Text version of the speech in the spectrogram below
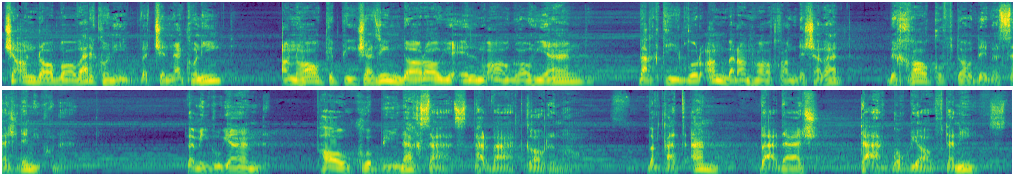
چه آن را باور کنید و چه نکنید؟ آنها که پیش از این دارای علم و آگاهیند وقتی قرآن بر آنها خوانده شود به خاک افتاده و سجده می کنند و می‌گویند پاک و بینقص است پروردگار ما و قطعا بعدش تحقق یافتنی است.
